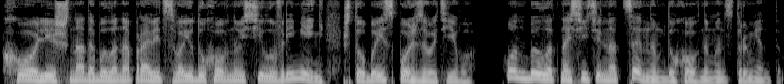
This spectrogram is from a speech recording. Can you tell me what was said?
Хо лишь надо было направить свою духовную силу в ремень, чтобы использовать его. Он был относительно ценным духовным инструментом.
